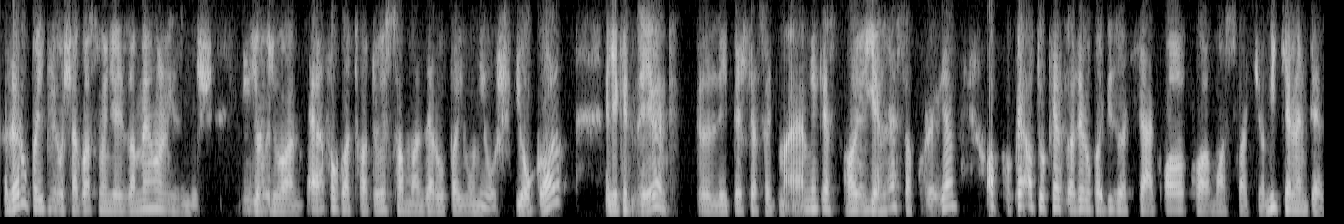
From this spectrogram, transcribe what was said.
Az Európai Bíróság azt mondja, hogy ez a mechanizmus így, ahogy van, elfogadható összhangban az Európai Uniós joggal. Egyébként egy lépés lesz, hogy már emlékezt, ha ilyen lesz, akkor igen, akkor attól kezdve az Európai Bizottság alkalmazhatja. Mit jelent ez?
